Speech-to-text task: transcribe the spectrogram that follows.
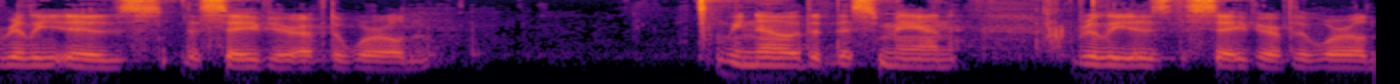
really is the Savior of the world. We know that this man really is the Savior of the world.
